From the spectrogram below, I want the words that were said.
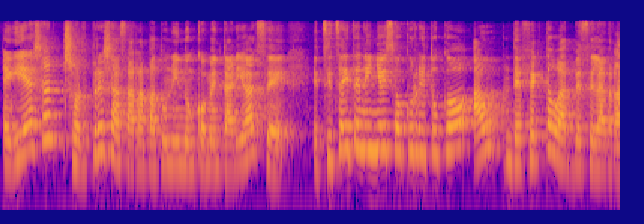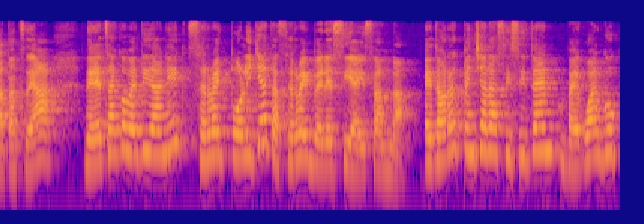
Egia esan, sorpresa zarrapatu nindun komentarioak ze, ez zitzaiten inoiz okurrituko, hau defekto bat bezala tratatzea. Neretzako beti danik, zerbait polita eta zerbait berezia izan da. Eta horrek pentsara ziziten, ba igual guk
